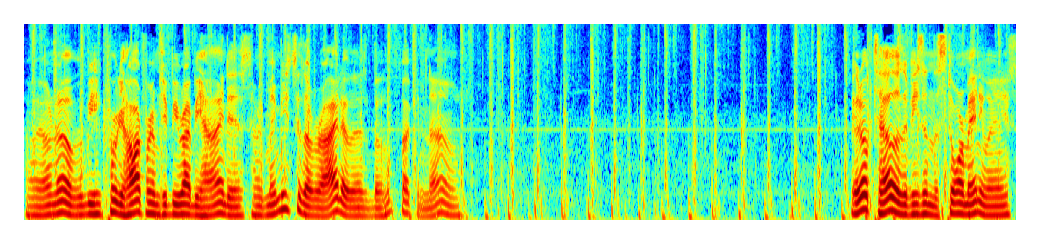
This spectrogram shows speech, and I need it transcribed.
I don't know, it would be pretty hard for him to be right behind us. Or maybe he's to the right of us, but who fucking knows? It'll tell us if he's in the storm anyways.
